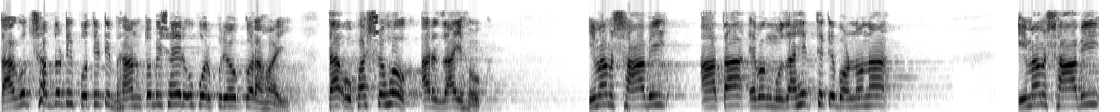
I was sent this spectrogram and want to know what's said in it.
তাগুত শব্দটি প্রতিটি ভ্রান্ত বিষয়ের উপর প্রয়োগ করা হয়, তা উপাস্য হোক আর যাই হোক। ইমাম সাহাবি আতা এবং মুজাহিদ থেকে বর্ণনা, ইমাম সাহাবি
